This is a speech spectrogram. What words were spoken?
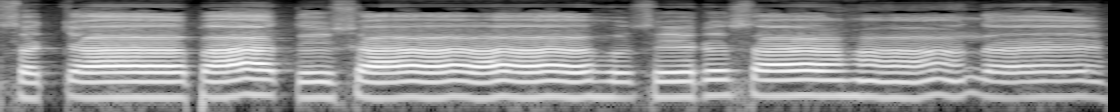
ਸੱਚਾ ਪਾਤਸ਼ਾਹ ਸਿਰ ਸਾਹਾਂਦਾ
